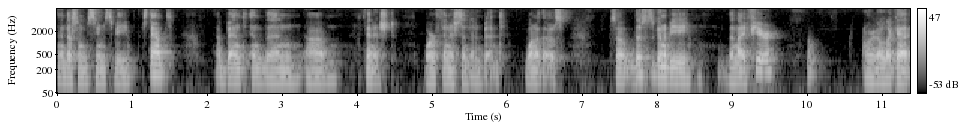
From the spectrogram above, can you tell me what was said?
And this one seems to be stamped, uh, bent, and then um, finished, or finished and then bent, one of those. So this is going to be the knife here. We're going to look at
